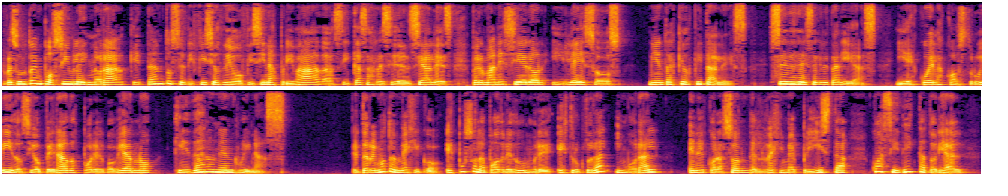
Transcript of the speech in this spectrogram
resultó imposible ignorar que tantos edificios de oficinas privadas y casas residenciales permanecieron ilesos, mientras que hospitales, sedes de secretarías y escuelas construidos y operados por el gobierno quedaron en ruinas. El terremoto en México expuso la podredumbre estructural y moral en el corazón del régimen priista cuasi dictatorial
